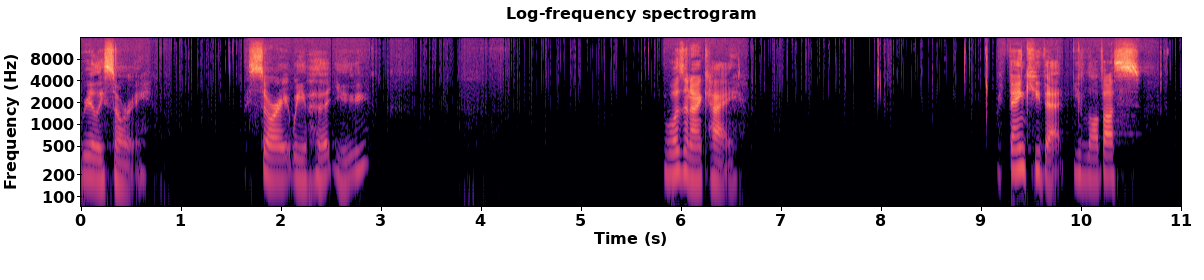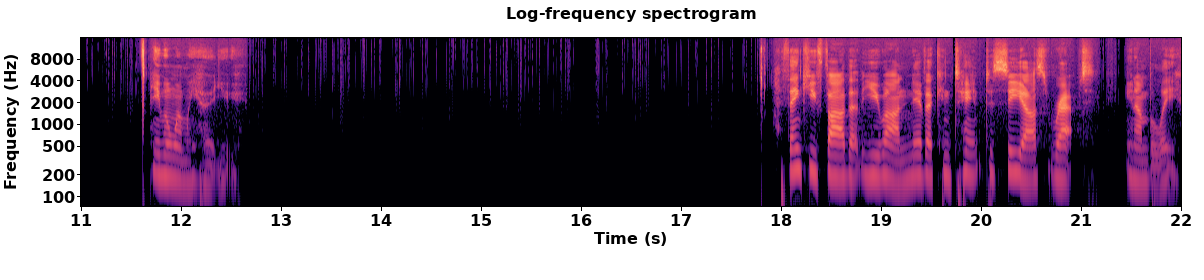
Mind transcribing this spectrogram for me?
Really sorry. Sorry we've hurt you. It wasn't okay. We thank you that you love us even when we hurt you. I thank you, Father, that you are never content to see us wrapped in unbelief.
